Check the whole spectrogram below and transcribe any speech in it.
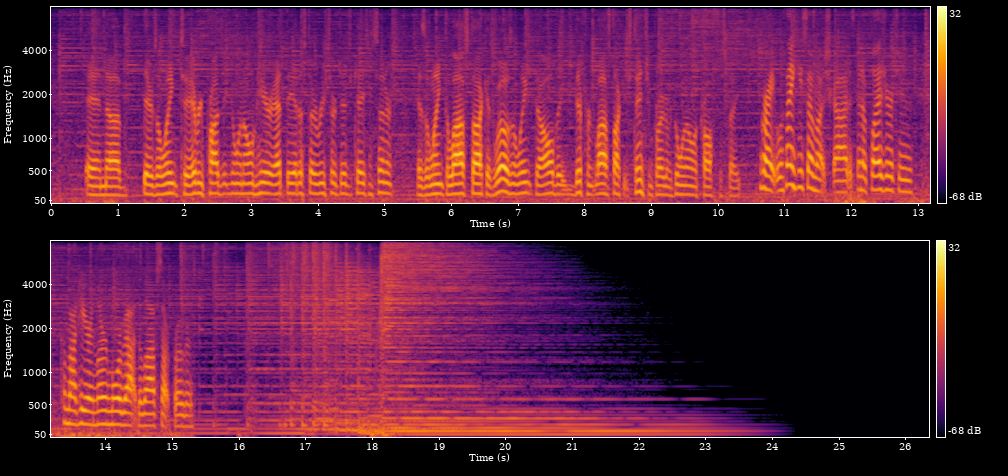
and uh, there's a link to every project going on here at the Edisto Research Education Center. There's a link to livestock as well as a link to all the different livestock extension programs going on across the state. Great. Well, thank you so much, Scott. It's been a pleasure to come out here and learn more about the livestock programs.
